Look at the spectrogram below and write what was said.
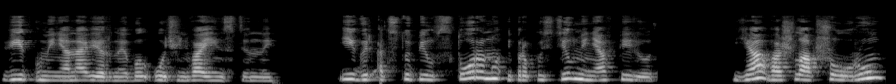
Вид у меня, наверное, был очень воинственный. Игорь отступил в сторону и пропустил меня вперед. Я вошла в шоу-рум,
